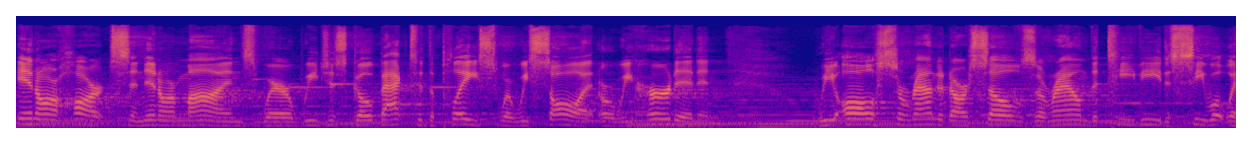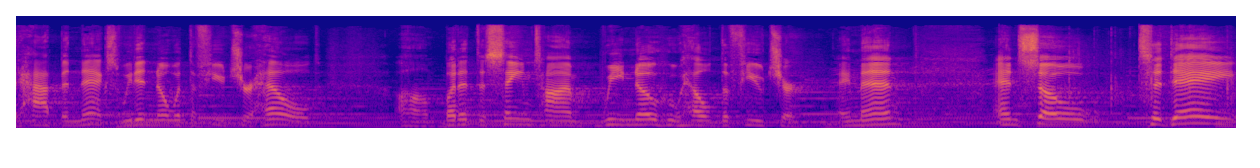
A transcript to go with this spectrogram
in our hearts and in our minds where we just go back to the place where we saw it or we heard it and we all surrounded ourselves around the TV to see what would happen next. We didn't know what the future held, um, but at the same time, we know who held the future. Amen? And so today,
